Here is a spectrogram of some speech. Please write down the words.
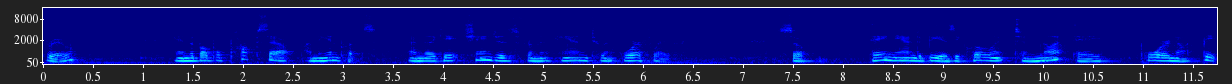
through and the bubble pops out on the inputs and the gate changes from an AND to an OR flavor. So A NAND to B is equivalent to not A or not B.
